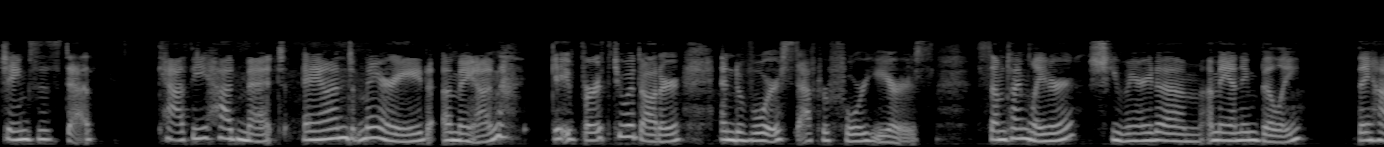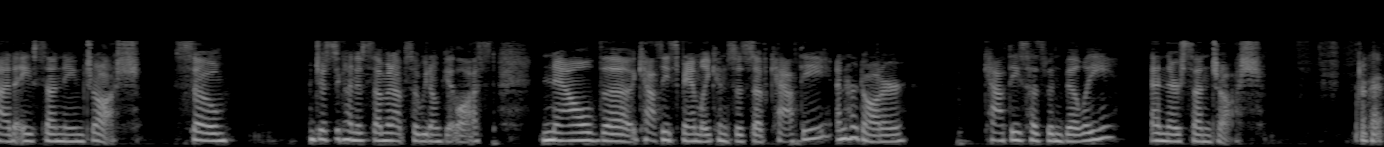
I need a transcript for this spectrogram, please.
James's death, Kathy had met and married a man, gave birth to a daughter, and divorced after four years. Sometime later, she married um, a man named Billy. They had a son named Josh. So, just to kind of sum it up so we don't get lost, now the Kathy's family consists of Kathy and her daughter, Kathy's husband Billy, and their son Josh. Okay.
